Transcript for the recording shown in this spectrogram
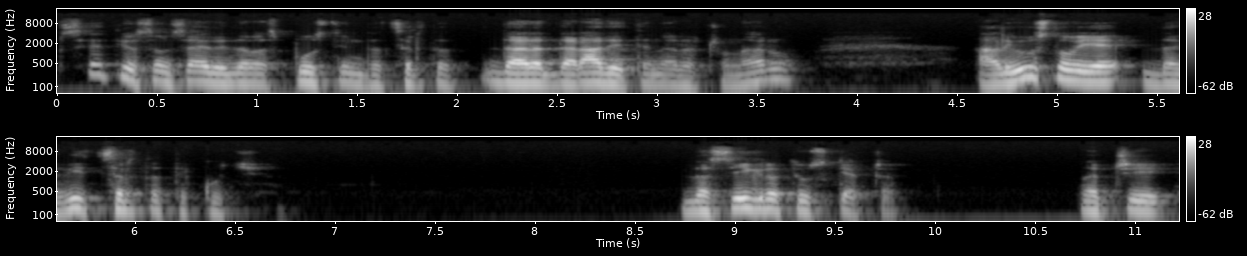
setio sam se, ajde da vas pustim da, crta, da, da radite na računaru, ali uslov je da vi crtate kuće. Da se igrate u SketchUp. Znači,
